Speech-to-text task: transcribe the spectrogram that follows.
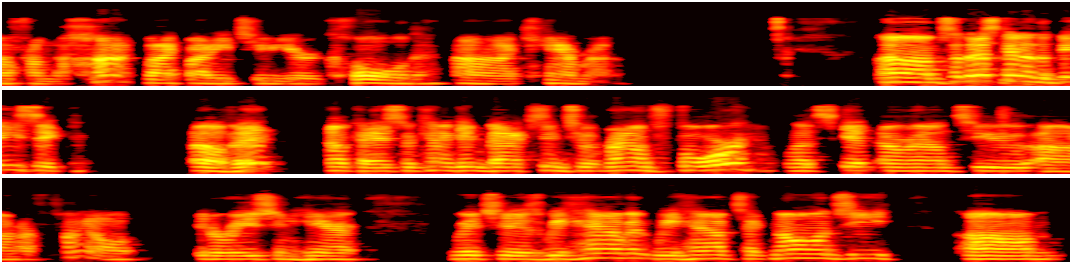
uh, from the hot black body to your cold uh, camera. Um, so that's kind of the basic of it. Okay, so kind of getting back into it. Round four, let's get around to uh, our final iteration here, which is we have it, we have technology, um,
